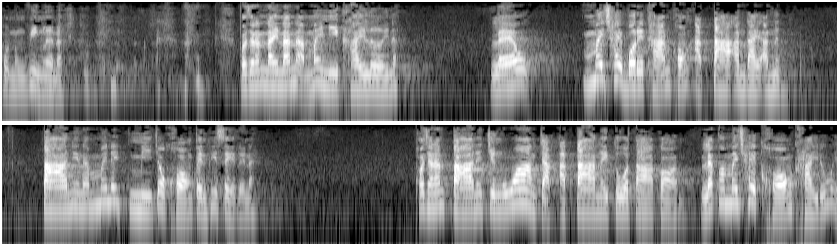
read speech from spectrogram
คนคงวิ่งเลยนะ เพราะฉะนั้นในนั้นอะไม่มีใครเลยนะ แล้ว ไม่ใช่บริขารของอัตตาอันใดอันหนึ่ง ตานี่นะไม่ได้มีเจ้าของเป็นพิเศษเลยนะ เพราะฉะนั้นตาเนี่ยจึงว่างจากอัตตาในตัวตาก่อน และก็ไม่ใช่ของใครด้วย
